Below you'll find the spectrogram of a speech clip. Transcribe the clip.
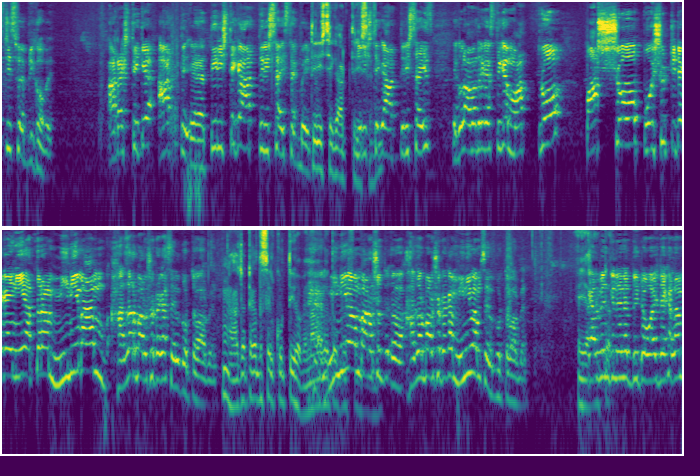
স্টিচ ফেব্রিক হবে। আঠাশ থেকে আট তিরিশ থেকে আটত্রিশ সাইজ থাকবে তিরিশ থেকে আটত্রিশ থেকে আটত্রিশ সাইজ এগুলো আমাদের কাছ থেকে মাত্র পাঁচশো পঁয়ষট্টি টাকায় নিয়ে আপনারা মিনিমাম হাজার বারোশো টাকা সেল করতে পারবেন। হাজার টাকা তো সেল করতেই হবে না মিনিমাম বারোশো হাজার বারোশো টাকা মিনিমাম সেল করতে পারবেন। ক্যালভিন ক্লিনের দুইটা ওয়াইজ দেখালাম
